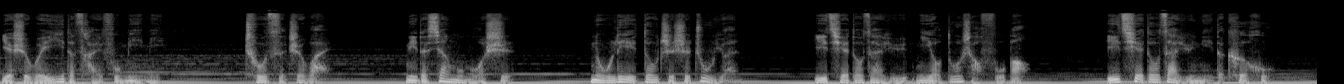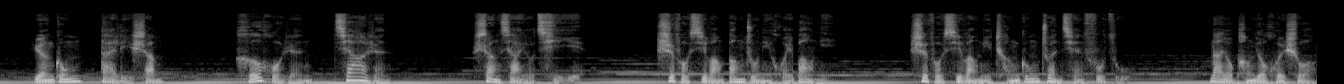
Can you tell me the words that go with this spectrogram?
也是唯一的财富秘密。除此之外，你的项目模式、努力都只是助缘，一切都在于你有多少福报，一切都在于你的客户、员工、代理商。合伙人、家人、上下游企业，是否希望帮助你回报你？是否希望你成功赚钱富足？那有朋友会说，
